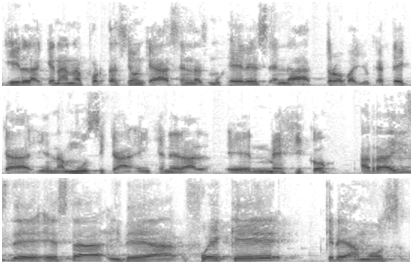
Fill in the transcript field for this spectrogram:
la gran aportación que hacen las mujeres en la trova yucateca y en la música en general en México. A raíz de esta idea fue que creamos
